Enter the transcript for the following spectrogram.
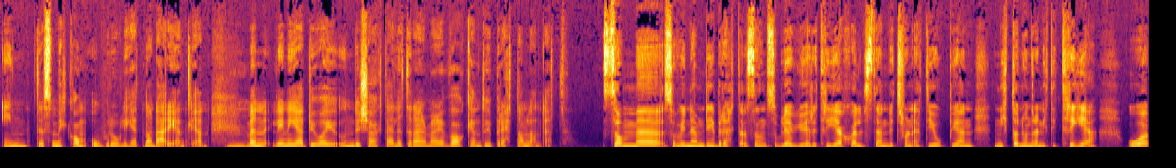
inte så mycket om oroligheterna där egentligen. Mm. Men Linnea, du har ju undersökt det här lite närmare. Vad kan du berätta om landet? Som, eh, som vi nämnde i berättelsen så blev ju Eritrea självständigt från Etiopien 1993. Och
